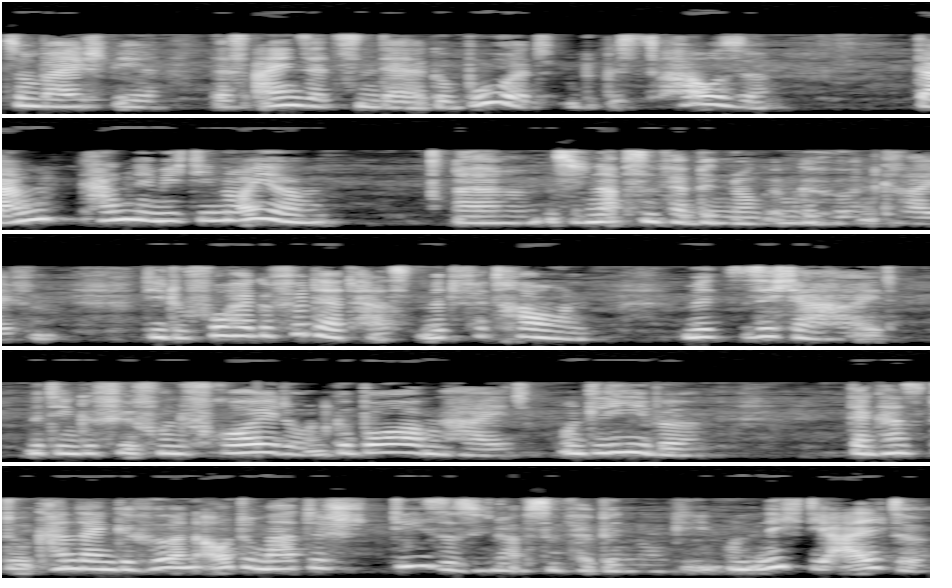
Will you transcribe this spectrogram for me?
zum Beispiel das Einsetzen der Geburt und du bist zu Hause, dann kann nämlich die neue ähm, Synapsenverbindung im Gehirn greifen, die du vorher gefüttert hast mit Vertrauen, mit Sicherheit, mit dem Gefühl von Freude und Geborgenheit und Liebe, dann kannst du, kann dein Gehirn automatisch diese Synapsenverbindung gehen und nicht die alte,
